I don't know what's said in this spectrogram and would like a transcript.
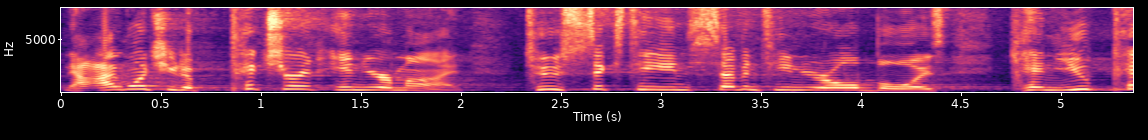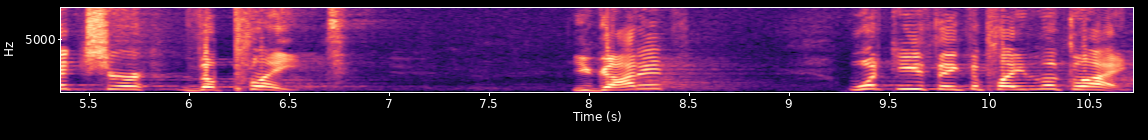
Now I want you to picture it in your mind. Two 16, 17 year old boys, can you picture the plate? You got it? What do you think the plate looked like?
